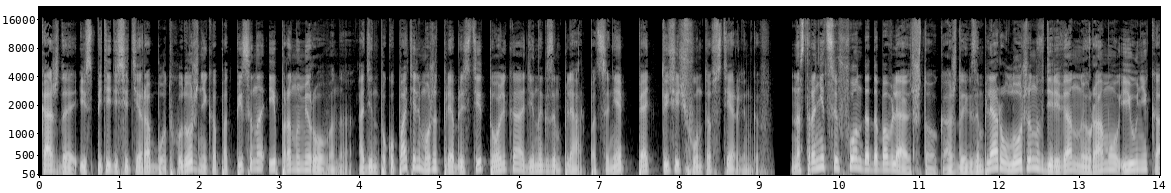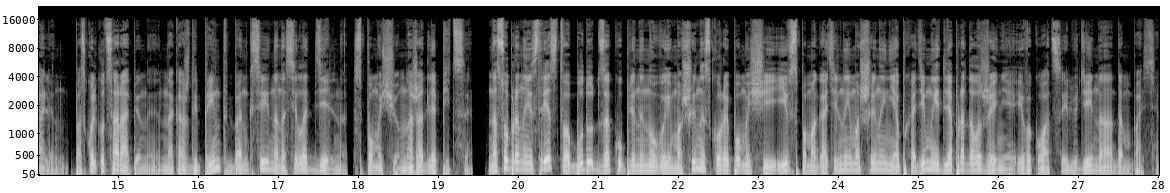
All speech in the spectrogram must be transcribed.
Каждая из 50 работ художника подписана и пронумерована. Один покупатель может приобрести только один экземпляр по цене 5000 фунтов стерлингов. На странице фонда добавляют, что каждый экземпляр уложен в деревянную раму и уникален, поскольку царапины на каждый принт Бэнкси наносил отдельно, с помощью ножа для пиццы. На собранные средства будут закуплены новые машины скорой помощи и вспомогательные машины, необходимые для продолжения эвакуации людей на Донбассе.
